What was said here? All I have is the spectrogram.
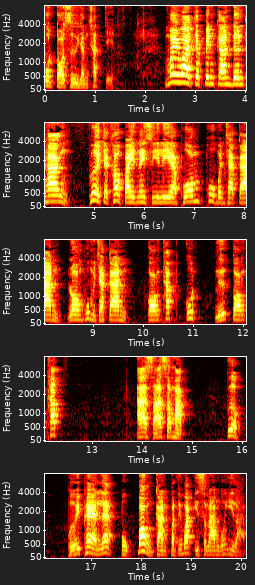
กฏต่อสื่ออย่างชัดเจน ไม่ว่าจะเป็นการเดินทางเพื่อจะเข้าไปในซีเรียพร้อมผู้บัญชาการ รองผู้บัญชาการกองทัพกุดหรือกองทัพอาสาสมัคร เพื่อ เผยแพร่และปกป้องการปฏิวัติอิสลามของอิหร่าน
